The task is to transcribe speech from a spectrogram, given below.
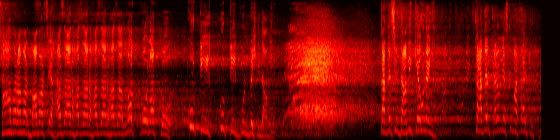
সাহাবার আমার বাবার চেয়ে হাজার হাজার হাজার হাজার, লক্ষ লক্ষ কোটি কোটি গুণ বেশি দামি। তাদের সে দামি কেউ নাই। তাদের কারণে আজকে মাথায় টুপি।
